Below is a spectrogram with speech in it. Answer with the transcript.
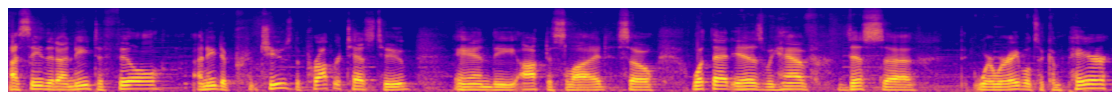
I see that I need to fill, I need to choose the proper test tube and the OctaSlide. So what that is, we have this uh, where we're able to compare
